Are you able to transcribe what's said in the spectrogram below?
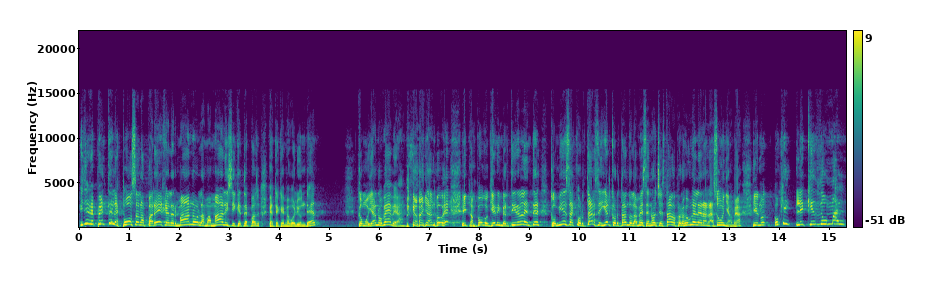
Y de repente la esposa, la pareja, el hermano, la mamá le dice, ¿qué te pasa? Que que me volvió un dedo como ya no ve, ya no ve y tampoco quiere invertir en lentes, comienza a cortarse y él cortando la mesa de noche estaba, pero según él eran las uñas, ¿vea? Y el, ok, le quedó mal.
